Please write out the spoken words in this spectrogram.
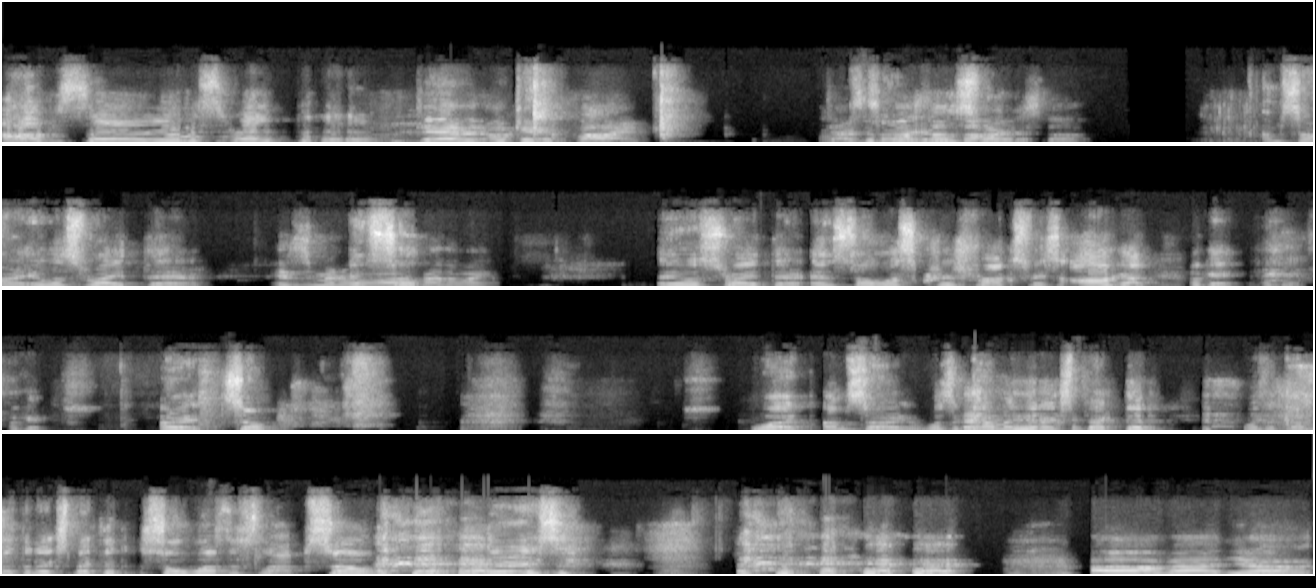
i'm sorry it was right there Damn it. Okay, fine. I'm to sorry, bust it out was the right hard there. stuff. i'm sorry it was right there It's mineral And water, so- by the way. It was right there. And so was Chris Rock's face. Oh God. Okay. Okay. Okay. All right. So What? I'm sorry. Was a comment unexpected? Was a comment unexpected? So was the slap. So there is. oh man, you know,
